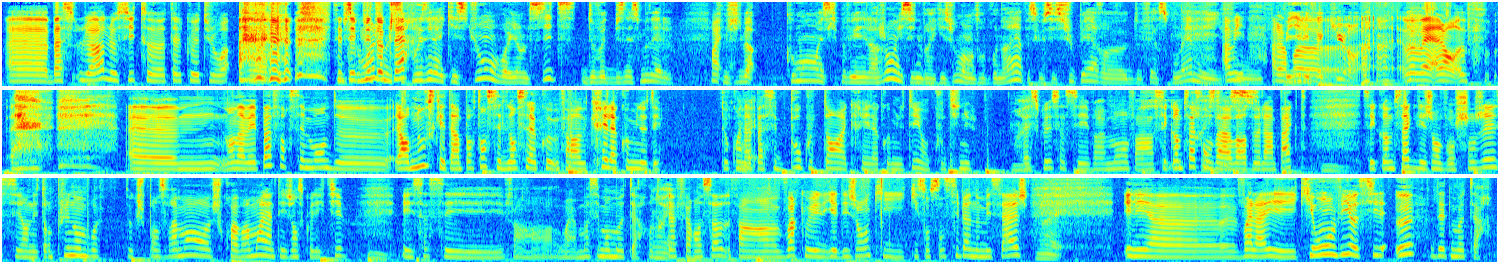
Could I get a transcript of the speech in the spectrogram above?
Euh, bah, là, le site euh, tel que tu le vois, Ouais. C'était que moi, plutôt je me suis posé la question en voyant le site de votre business model. Ouais. Je me suis dit, bah, comment est-ce qu'ils peuvent gagner de l'argent Et c'est une vraie question dans l'entrepreneuriat parce que c'est super euh, de faire ce qu'on aime et il faut, Ah oui. faut Alors, payer euh, les factures. ouais, ouais, alors. euh, euh, on n'avait pas forcément de. Alors, nous, ce qui était important, c'est de lancer la com- enfin, de créer la communauté. Donc, on a passé beaucoup de temps à créer la communauté et on continue. Ouais. Parce que ça, c'est vraiment. Enfin, c'est comme ça qu'on va avoir de l'impact. Mm. C'est comme ça que les gens vont changer, c'est en étant plus nombreux. Donc, je pense vraiment, je crois vraiment à l'intelligence collective. Mm. Et ça, c'est. Enfin, moi, c'est mon moteur. En Ouais. tout cas, faire en sorte. Enfin, voir qu'il y a des gens qui, qui sont sensibles à nos messages et euh, voilà et qui ont envie aussi eux d'être moteurs.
